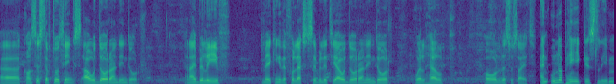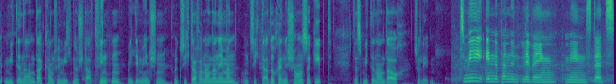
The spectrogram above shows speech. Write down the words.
uh, consists of two things: outdoor and indoor. And I believe making the full accessibility outdoor and indoor will help all the society. Ein unabhängiges Leben miteinander kann für mich nur stattfinden, wenn die Menschen Rücksicht aufeinander nehmen und sich dadurch eine Chance ergibt, das Miteinander auch zu leben. To me, independent living means that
